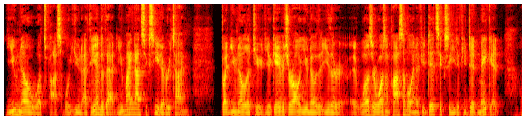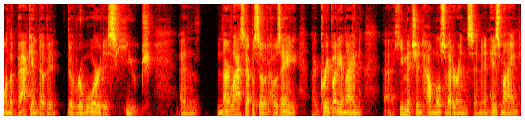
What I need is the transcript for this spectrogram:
you know what's possible. You, at the end of that, you might not succeed every time, but you know that you, you gave it your all. You know that either it was or wasn't possible. And if you did succeed, if you did make it on the back end of it, the reward is huge. And in our last episode, Jose, a great buddy of mine, uh, he mentioned how most veterans, in, in his mind,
